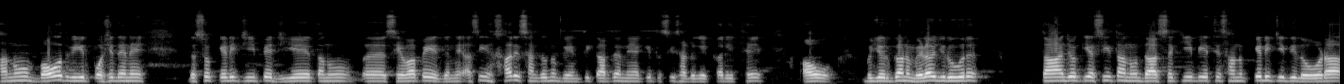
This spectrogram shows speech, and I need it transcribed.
ਸਾਨੂੰ ਬਹੁਤ ਵੀਰ ਪੁੱਛਦੇ ਨੇ, ਦੱਸੋ ਕਿਹੜੀ ਚੀਜ਼ ਭੇਜੀਏ, ਤੁਹਾਨੂੰ ਸੇਵਾ ਭੇਜ ਦਿੰਦੇ ਅਸੀਂ ਸਾਰੀ ਸੰਗਤ ਨੂੰ ਬੇਨਤੀ ਕਰਦੇ ਹੁੰਦੇ ਹਾਂ ਕਿ ਤੁਸੀਂ ਸਾਡੇ ਕੋਲ ਇੱਕ ਵਾਰੀ ਇੱਥੇ ਆਓ ਬਜ਼ੁਰਗਾਂ ਨੂੰ ਮਿਲੋ ਜਰੂਰ। ਤਾਂ ਜੋ ਕਿ ਅਸੀਂ ਤੁਹਾਨੂੰ ਦੱਸ ਸਕੀਏ ਵੀ ਇੱਥੇ ਸਾਨੂੰ ਕਿਹੜੀ ਚੀਜ਼ ਦੀ ਲੋੜ ਆ।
